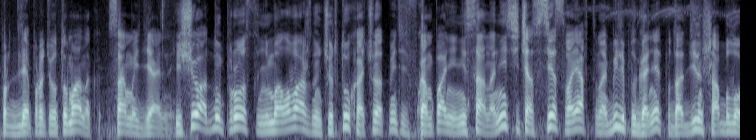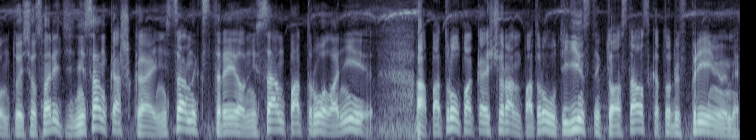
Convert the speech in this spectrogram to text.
для противотуманок самый идеальный. Еще одну просто немаловажную черту хочу отметить в компании Nissan. Они сейчас все свои автомобили подгоняют под один шаблон. То есть, вот смотрите, Nissan Qashqai, Nissan X-Trail, Nissan Patrol, они... А, Patrol пока еще рано. Patrol вот единственный, кто остался, который в премиуме.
